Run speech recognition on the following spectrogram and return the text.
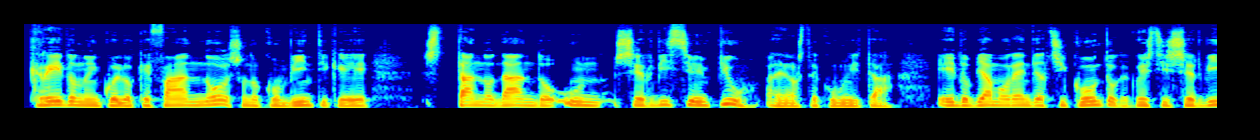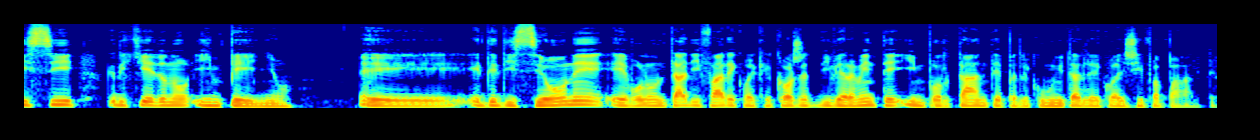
credono in quello che fanno, sono convinti che stanno dando un servizio in più alle nostre comunità e dobbiamo renderci conto che questi servizi richiedono impegno e, e dedizione e volontà di fare qualcosa di veramente importante per le comunità delle quali si fa parte.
